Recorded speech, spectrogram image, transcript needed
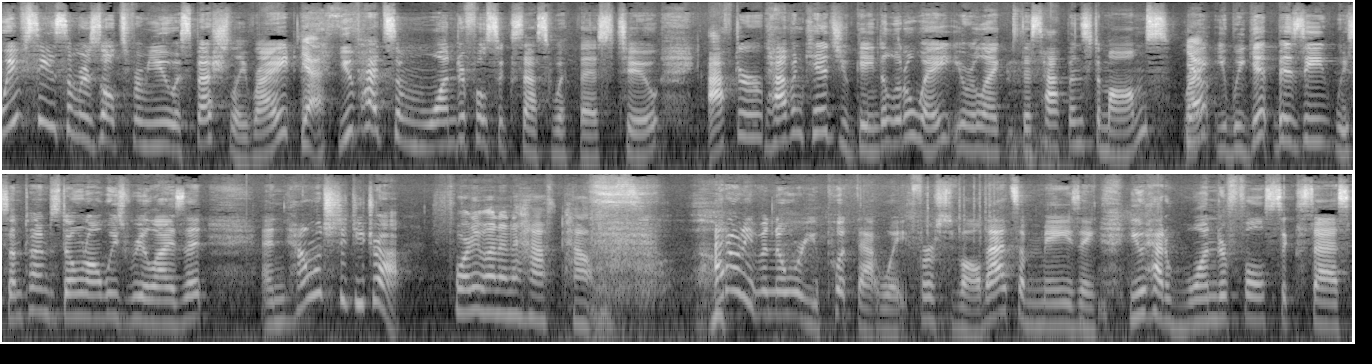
We've seen some results from you especially, right? Yes. You've had some wonderful success with this too. After having kids, you gained a little weight. You were like, this happens to moms, right? Yep. We get busy. We sometimes don't always realize it. And how much did you drop? 41 and a half pounds. I don't even know where you put that weight, first of all. That's amazing. You had wonderful success.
